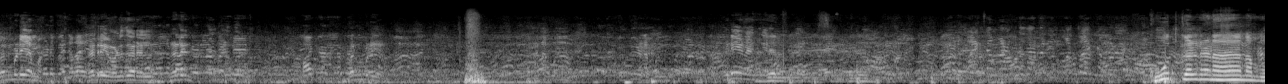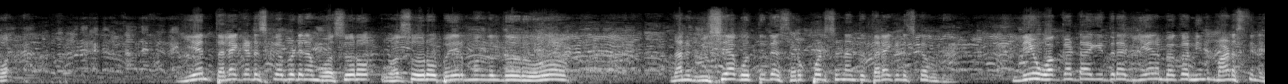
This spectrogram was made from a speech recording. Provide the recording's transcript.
ಬಂದ್ಬಿಡಿ ಅಮ್ಮ. ನಡ್ರಿ ನಡ್ರಿ. ಬಂದ್ಬಿಡಿ. ಕೂತ್ಕೊಳ್ಳೋಣ ನಮ್ಮ ಏನ್ ತಲೆ ಕೆಡಿಸ್ಕೊಬೇಡಿ ನಮ್ಮ ಹೊಸೂರು ಹೊಸೂರು ಬೈರ್ಮಂಗಲದವರು. ನನಗೆ ವಿಷಯ ಗೊತ್ತಿದೆ, ಸರಿಪಡಿಸೋಣ ಅಂತ ತಲೆ ಕೆಡಿಸ್ಕೊಬೇಡಿ. ನೀವು ಒಗ್ಗಟ್ಟಾಗಿದ್ರೆ ಅದು ಏನು ಬೇಕೋ ನಿಂತು ಮಾಡಿಸ್ತೀನಿ.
